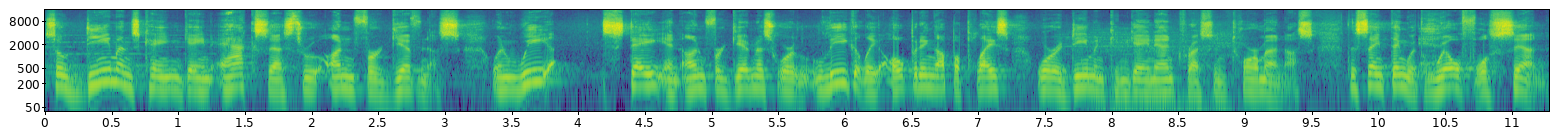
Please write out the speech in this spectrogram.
So demons can gain access through unforgiveness. When we stay in unforgiveness, we're legally opening up a place where a demon can gain interest and torment us. The same thing with willful sin.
